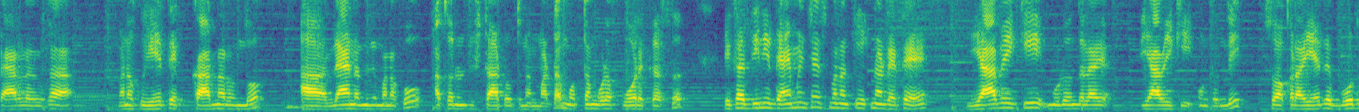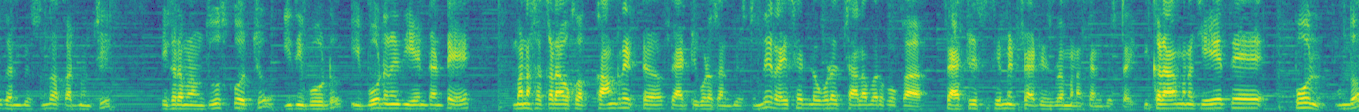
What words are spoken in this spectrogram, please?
ప్యారలల్గా మనకు ఏదైతే కార్నర్ ఉందో ఆ ల్యాండ్ అనేది మనకు అక్కడ నుంచి స్టార్ట్ అవుతుంది అనమాట మొత్తం కూడా ఫోర్ ఎకర్స్ ఇక దీని డైమెన్షన్స్ మనం చూసినట్టయితే యాభైకి మూడు వందల యాభైకి ఉంటుంది. సో అక్కడ ఏదైతే బోర్డు కనిపిస్తుందో అక్కడ నుంచి ఇక్కడ మనం చూసుకోవచ్చు ఇది బోర్డు ఈ బోర్డు అనేది ఏంటంటే మనకు అక్కడ ఒక కాంక్రీట్ ఫ్యాక్టరీ కూడా కనిపిస్తుంది. రైట్ సైడ్లో కూడా చాలా వరకు ఒక ఫ్యాక్టరీస్ సిమెంట్ ఫ్యాక్టరీస్ కూడా మనకు కనిపిస్తాయి. ఇక్కడ మనకి ఏదైతే పోల్ ఉందో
